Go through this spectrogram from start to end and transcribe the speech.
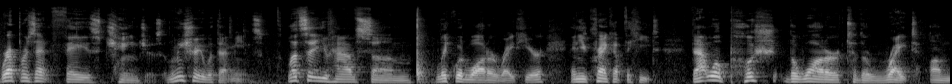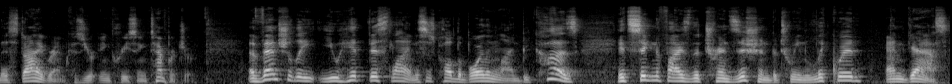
represent phase changes. Let me show you what that means. Let's say you have some liquid water right here and you crank up the heat. That will push the water to the right on this diagram because you're increasing temperature. Eventually, you hit this line. This is called the boiling line because it signifies the transition between liquid and gas.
